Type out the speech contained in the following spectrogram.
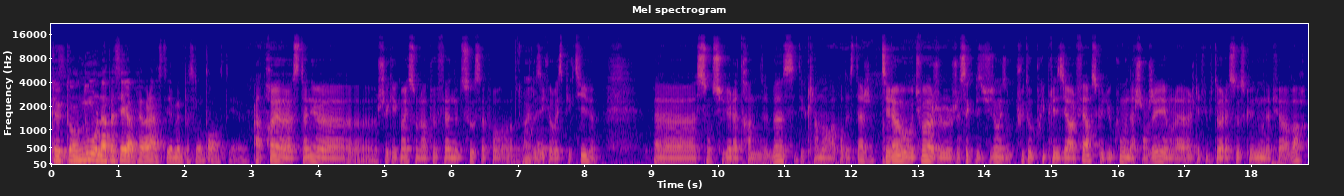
que, quand nous on l'a passé après voilà c'était il y a même pas si longtemps hein, euh, Après, euh, cette année, euh, je sais qu'avec Maurice, on l'a un peu fait à notre sauce pour euh, Ouais. vos écoles respectives. Euh, si on suivait la trame de base, c'était clairement un rapport de stage. C'est là où, tu vois, je, je sais que mes étudiants, ils ont plutôt pris plaisir à le faire, parce que du coup, on a changé, et on l'a, je l'ai fait plutôt à la sauce que nous, on a pu avoir.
